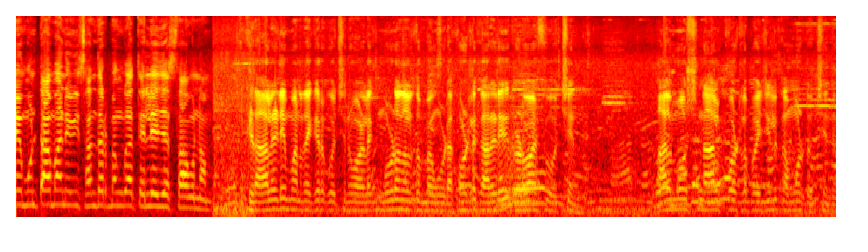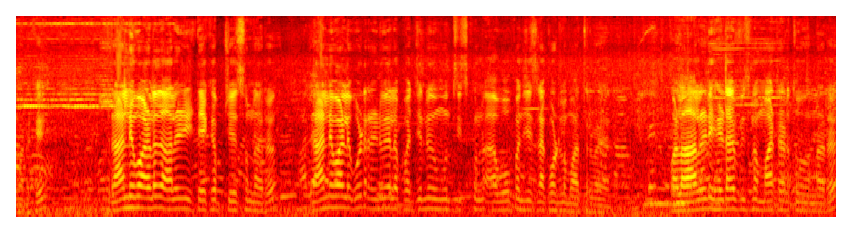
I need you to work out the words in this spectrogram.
మేము ఉంటామని ఈ సందర్భంగా తెలియజేస్తా ఉన్నాం. ఇక్కడ ఆల్రెడీ మన దగ్గరకు వచ్చిన వాళ్ళకి మూడు వందల తొంభై మూడు అకౌంట్లకు ఆల్రెడీ రుణమాఫీ వచ్చింది. ఆల్మోస్ట్ నాలుగు కోట్ల పైజీలకు అమౌంట్ వచ్చింది మనకి. రాని వాళ్ళది ఆల్రెడీ టేకప్ చేస్తున్నారు. రాని వాళ్ళు కూడా రెండు వేల పద్దెనిమిది ముందు తీసుకున్న ఓపెన్ చేసిన అకౌంట్లు మాత్రమే వాళ్ళు ఆల్రెడీ హెడ్ ఆఫీస్లో మాట్లాడుతూ ఉన్నారు.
